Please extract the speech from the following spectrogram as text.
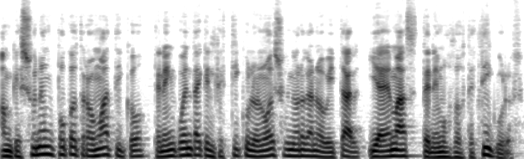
Aunque suene un poco traumático, ten en cuenta que el testículo no es un órgano vital y además tenemos dos testículos.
